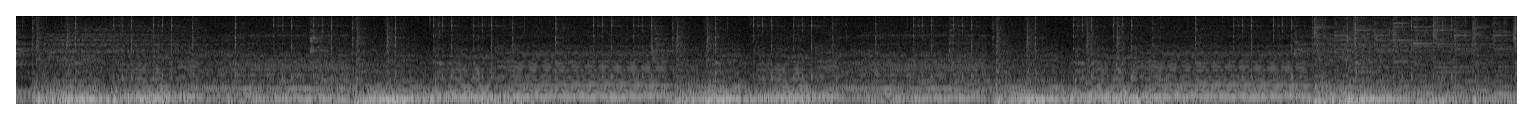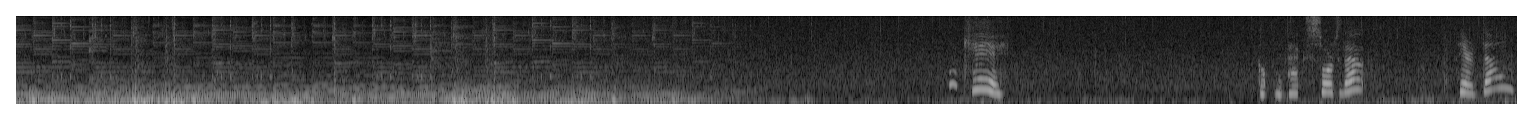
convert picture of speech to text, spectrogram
Okay. My packs sorted out. Pared down.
